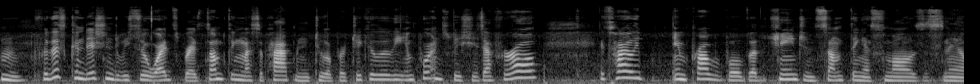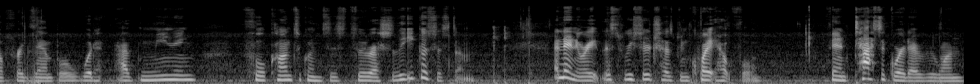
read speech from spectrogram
Hmm. For this condition to be so widespread, something must have happened to a particularly important species. After all, it's highly improbable that a change in something as small as a snail, for example, would have meaningful consequences to the rest of the ecosystem. At any rate, this research has been quite helpful. Fantastic word, everyone.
